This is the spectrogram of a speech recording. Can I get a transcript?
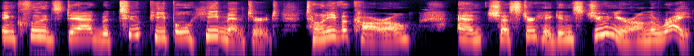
includes Dad with two people he mentored, Tony Vaccaro and Chester Higgins Jr. on the right.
